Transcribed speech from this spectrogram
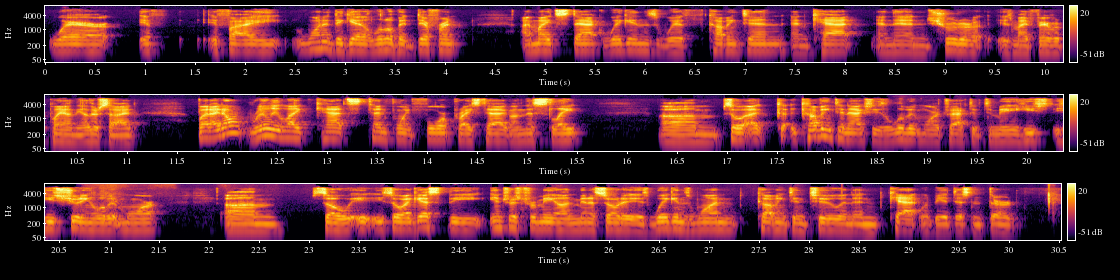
where if if I wanted to get a little bit different I might stack Wiggins with Covington and Cat, and then Schroeder is my favorite play on the other side. But I don't really like Cat's 10.4 price tag on this slate. Um, so I, Covington actually is a little bit more attractive to me. He's he's shooting a little bit more. Um, so it, so I guess the interest for me on Minnesota is Wiggins one, Covington two, and then Cat would be a distant third.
